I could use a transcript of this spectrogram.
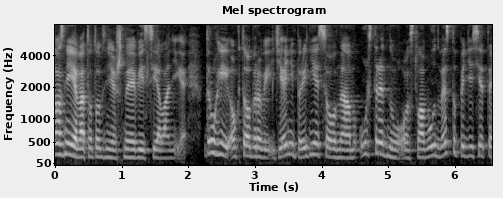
Doznieva toto dnešné vysielanie. 2. oktobrový deň priniesol nám ústrednú oslavu 250.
